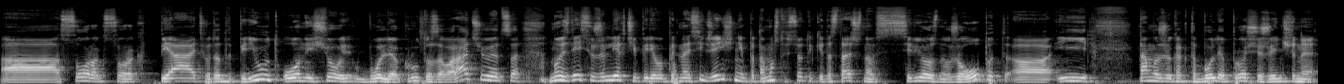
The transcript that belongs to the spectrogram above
а, 40-45 5, вот этот период, он еще более круто заворачивается, но здесь уже легче переносить женщине, потому что все-таки достаточно серьезный уже опыт, э, и там уже как-то более проще женщины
